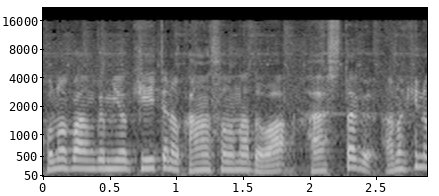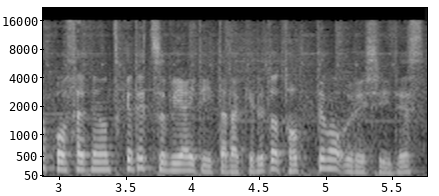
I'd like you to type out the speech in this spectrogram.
この番組を聞いての感想などは「ハッシュタグあの日の交差点」をつけてつぶやいていただけるととっても嬉しいです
